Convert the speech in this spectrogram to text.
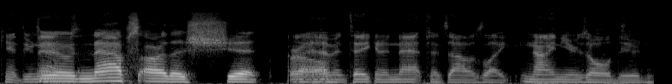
Can't do naps. Dude, naps are the shit, bro. I haven't taken a nap since I was like nine years old, dude.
